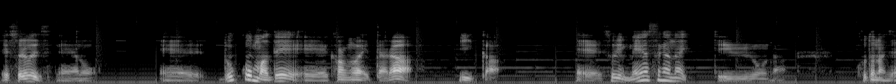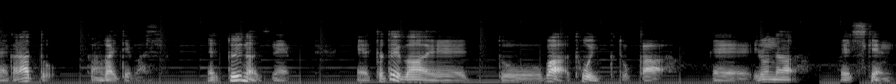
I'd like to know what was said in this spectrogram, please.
えそれはですね、あの、えー、どこまで、え考えたらいいか、えそういう目安がないっていうようなことなんじゃないかなと考えています。えというのはですね、え例えば、えっと、まあ、TOEIC とか、えー、いろんな試験、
